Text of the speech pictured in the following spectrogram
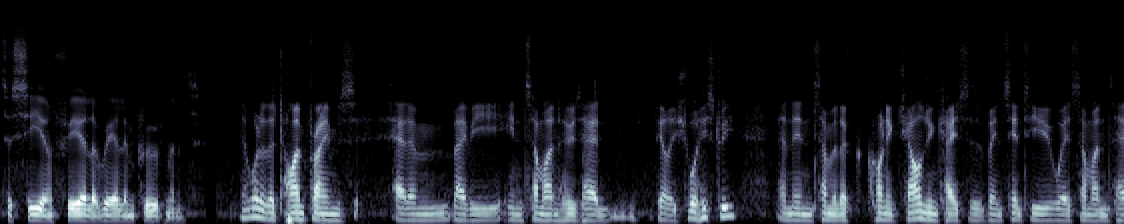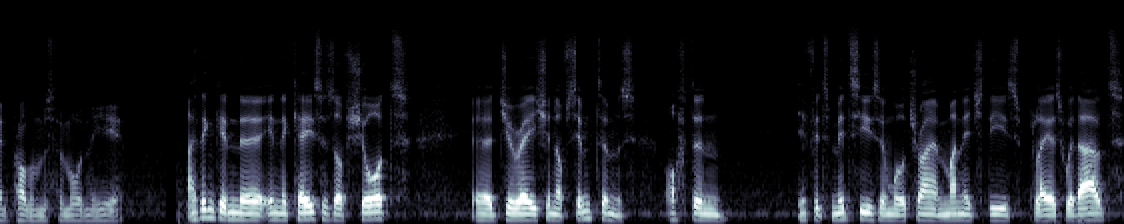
to see and feel a real improvement. Now, what are the timeframes Adam, maybe in someone who's had fairly short history, and then some of the chronic challenging cases have been sent to you where someone's had problems for more than a year? I think in the in the cases of short uh, duration of symptoms, often if it's mid-season, we'll try and manage these players without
